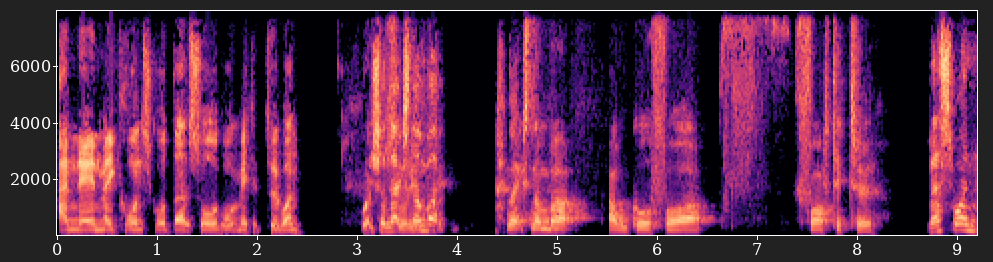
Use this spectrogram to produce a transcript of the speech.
and then Michael Owen scored that solo goal to make it two one. What's your next Sorry. number? Next number, I will go for forty two. This one,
